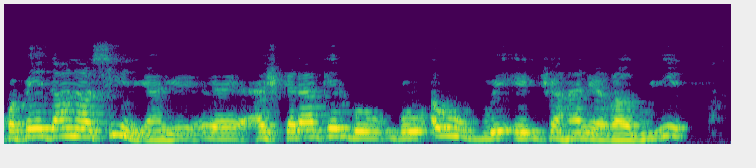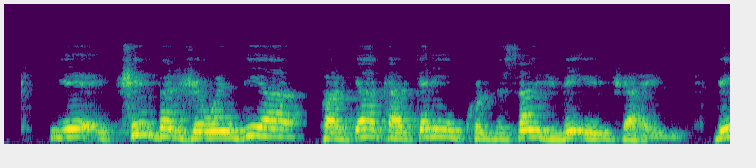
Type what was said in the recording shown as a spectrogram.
خۆپێ داناسیین ینی ئەشکرا کرد بۆ ئەو ئێریشەهانێ ڕابووی چه بەرژەوەندیە پارگا کارکەرین کوردستانش لێ ئێریشاهایی لێ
